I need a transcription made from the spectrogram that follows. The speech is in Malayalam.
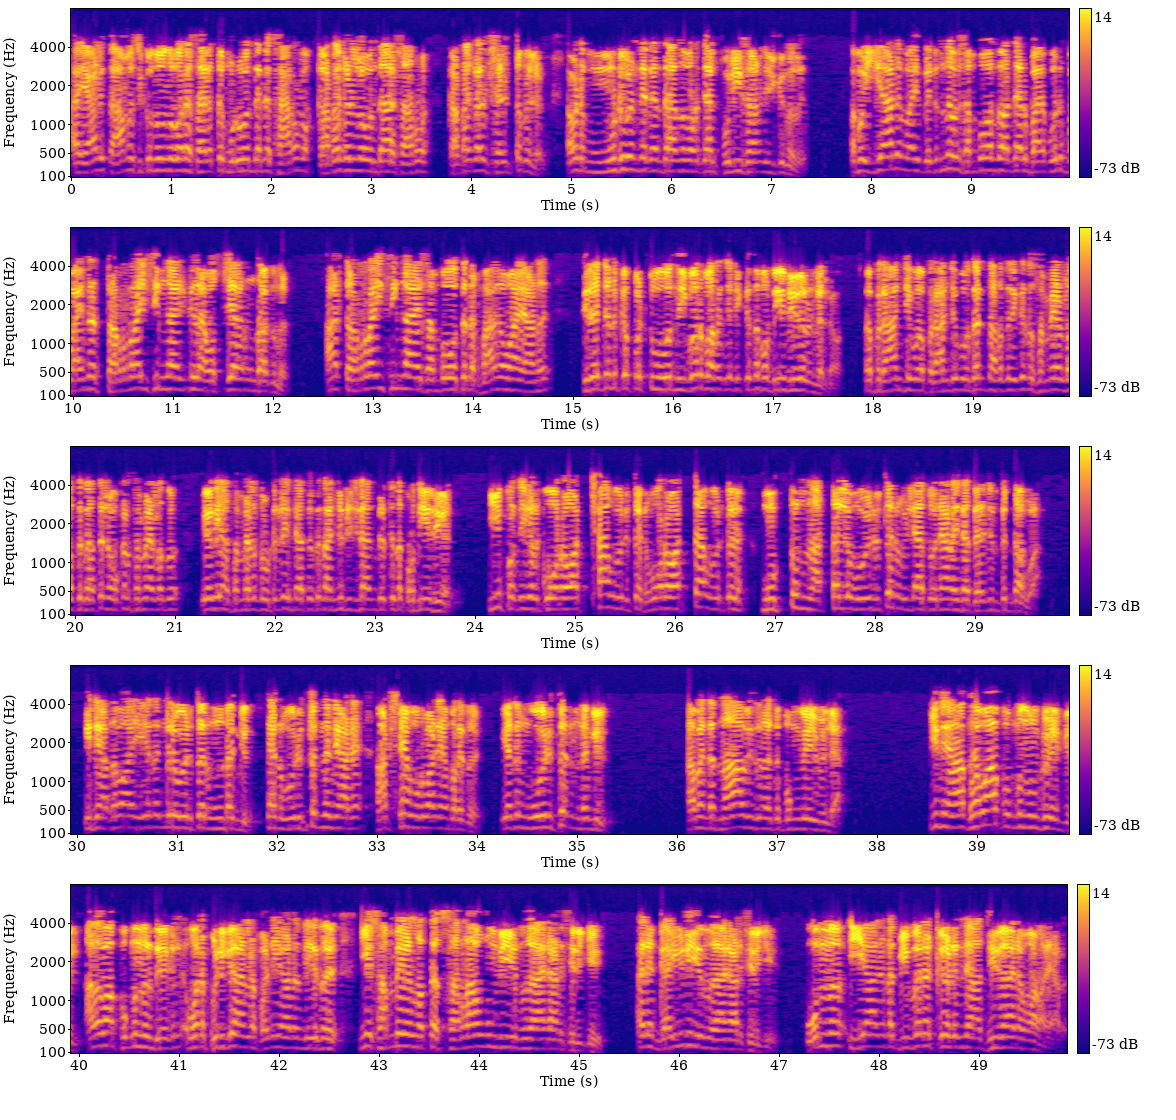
അയാൾ താമസിക്കുന്നു എന്ന് പറഞ്ഞ സ്ഥലത്ത് മുഴുവൻ തന്നെ സർവ കടകളിലും എന്താ സർവ കടകൾ ഷെൽട്ടറുകൾ. അവിടെ മുഴുവൻ തന്നെ എന്താന്ന് പറഞ്ഞാൽ പോലീസാണ് ഇരിക്കുന്നത്. അപ്പൊ ഇയാൾ വരുന്ന ഒരു സംഭവം എന്ന് പറഞ്ഞാൽ ഒരു ഭയങ്കര ടെററൈസിംഗ് ആയിരിക്കുന്ന അവസ്ഥയാണ് ഉണ്ടാക്കുന്നത്. ആ ടെററൈസിംഗ് ആയ സംഭവത്തിന്റെ ഭാഗമായാണ് തിരഞ്ഞെടുക്കപ്പെട്ടു എന്ന് ഇവർ പറഞ്ഞിരിക്കുന്ന പ്രതിനിധികളുണ്ടല്ലോ. ബ്രാഞ്ച് ബ്രാഞ്ച് മുതൽ നടന്നിരിക്കുന്ന സമ്മേളനത്തിനകത്ത് ലോക്കൽ സമ്മേളനം ഏറിയ സമ്മേളനം തൊട്ടിട്ട് ഇതിന്റെ അകത്ത് അഞ്ഞൂറ്റി നിൽക്കുന്ന പ്രതിനിധികൾ. ഈ പ്രതികൾക്ക് ഓരോ ഒറ്റ ഒരൊറ്റ ഓരോ ഒറ്റ ഒരുത്തരും മുട്ടും നട്ടലും ഒരുത്തനും ഇല്ലാത്തവനാണ് ഇതിന്റെ തെരഞ്ഞെടുപ്പുണ്ടാവുക ഇനി അഥവാ ഏതെങ്കിലും ഒരുത്തൻ ഉണ്ടെങ്കിൽ ഞാൻ ഒരുത്തൻ തന്നെയാണ് ആക്ഷേപപൂർവമാണ് ഞാൻ പറയുന്നത്. ഏതെങ്കിലും ഒരുത്തൻ ഉണ്ടെങ്കിൽ അവന്റെ നാവ് ഇതിനകത്ത് പൊങ്ങുകയുമില്ല. ഇനി അഥവാ പൊങ്ങുന്നുണ്ടെങ്കിൽ അഥവാ പൊങ്ങുന്നുണ്ടെങ്കിൽ ഓരെ പിടിക്കാനുള്ള പണിയാണ് എന്ത് ചെയ്യുന്നത്? ഈ സമ്മേളനത്തെ സറൗണ്ട് ചെയ്യുന്നത് ആരാണ് ശരിക്ക്? അതിനെ ഗൈഡ് ചെയ്യുന്നത് ആരാണ് ശരിക്ക്? ഒന്ന് ഇയാളുടെ വിവരക്കേടിന്റെ അധികാരമാണ് അയാൾ.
